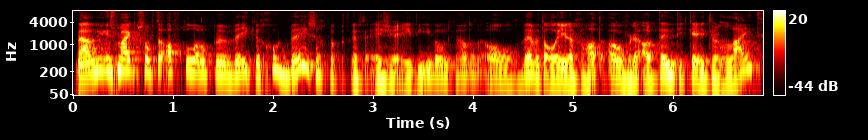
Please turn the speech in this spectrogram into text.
Nou, nu is Microsoft de afgelopen weken goed bezig wat betreft de Azure AD. Want we, hadden het al, we hebben het al eerder gehad over de Authenticator Lite.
